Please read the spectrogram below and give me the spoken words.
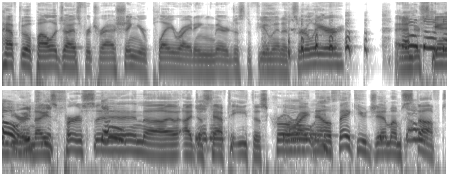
have to apologize for trashing your playwriting there just a few minutes earlier. I No, no, understand no, you're a it's- nice it's- person. uh, I just no, have to eat this crow no, right now. Thank you, Jim. I'm stuffed.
